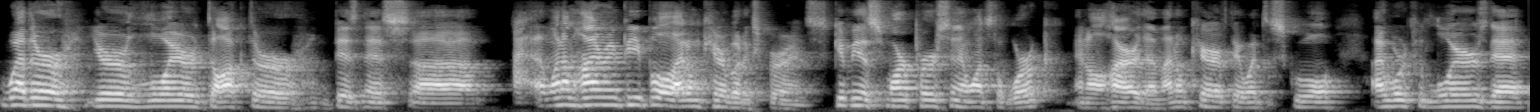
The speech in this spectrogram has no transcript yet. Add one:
whether you're a lawyer, doctor, business, uh, I, when I'm hiring people, I don't care about experience. Give me a smart person that wants to work, and I'll hire them. I don't care if they went to school. I worked with lawyers that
